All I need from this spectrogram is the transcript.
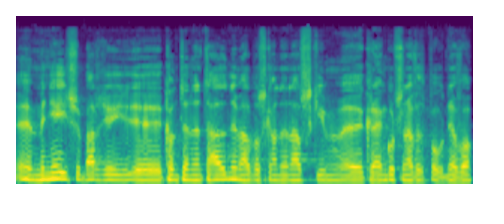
e, mniej czy bardziej e, kontynentalnym albo skandynawskim kręgu, czy nawet południowo,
